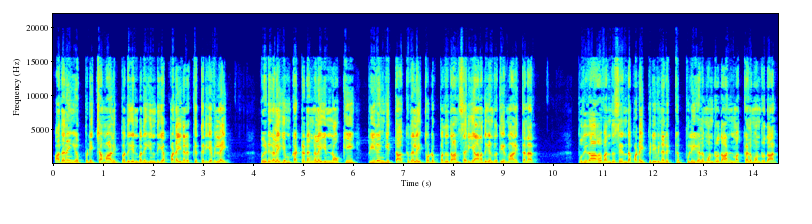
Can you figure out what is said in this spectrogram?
அதனை எப்படி சமாளிப்பது என்பது இந்திய படையினருக்கு தெரியவில்லை. வீடுகளையும் கட்டடங்களையும் நோக்கி பீரங்கி தாக்குதலை தொடுப்பதுதான் சரியானது என்று தீர்மானித்தனர். புதிதாக வந்து சேர்ந்த படைப்பிரிவினருக்கு புலிகளும் ஒன்றுதான் மக்களும் ஒன்றுதான்.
